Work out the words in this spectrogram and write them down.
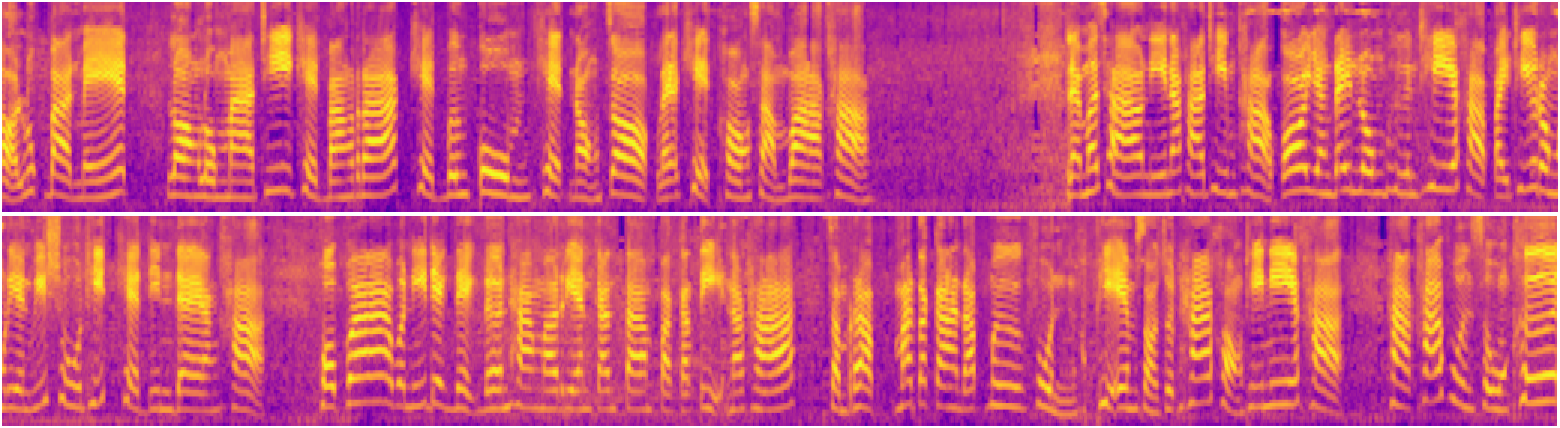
ต่อลูกบาศก์เมตร ลองลงมาที่เขตบางรัก เขตบึงกลุ่ม เขตหนองจอก และเขตคลองสามวาค่ะ และเมื่อเช้านี้นะคะ ทีมข่าวก็ยังได้ลงพื้นที่ค่ะ ไปที่โรงเรียนวิชูทิศเขตดินแดงค่ะ พบว่าวันนี้เด็กๆ เดินทางมาเรียนกันตามปกตินะคะสำหรับมาตรการรับมือฝุ่น PM 2.5 ของที่นี่ค่ะ หากค่าฝุ่นสูงขึ้น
